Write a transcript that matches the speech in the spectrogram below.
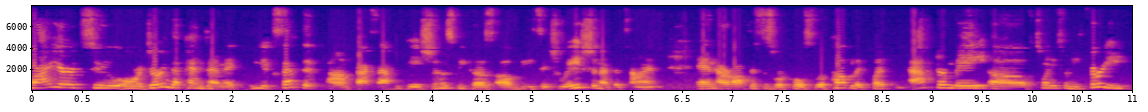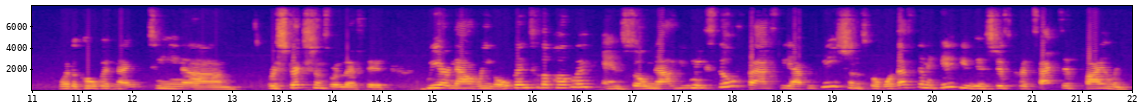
prior to or during the pandemic, we accepted um, fax applications because of the situation at the time, and our offices were closed to the public. But after May of 2023, where the COVID 19 um, restrictions were lifted, we are now reopened to the public. And so now you may still fax the applications, but what that's going to give you is just protective filing,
